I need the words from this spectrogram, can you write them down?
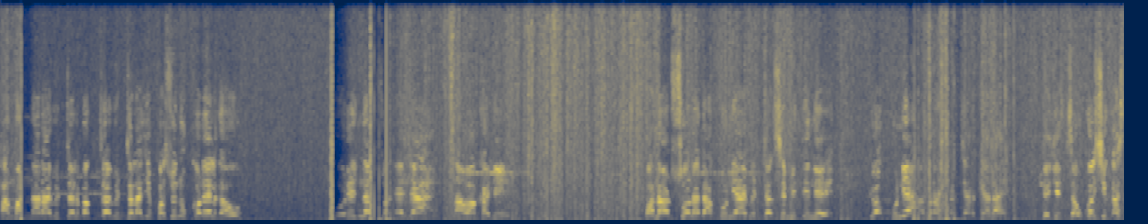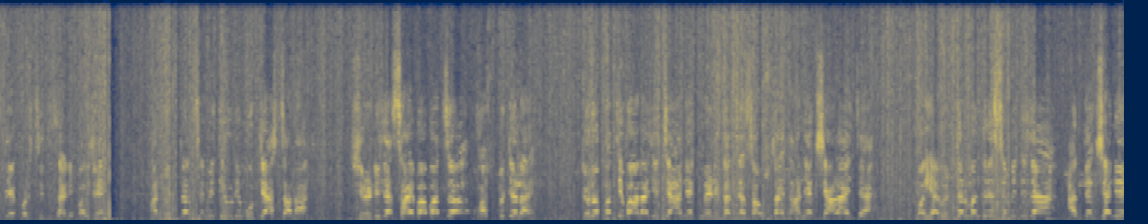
हा म्हणणारा विठ्ठल भक्त विठ्ठलाची फसवणूक करेल गाव हो? ओरिजिनल सोन्याच्या नावाखाली बनावट सोनं दाखवून या विठ्ठल समितीने किंवा कुणी हा भ्रष्टाचार केलाय त्याची चौकशी कसली परिस्थिती झाली पाहिजे? आणि विठ्ठल समिती एवढी मोठी असताना शिर्डीच्या साईबाबाचं हॉस्पिटल आहे. तिरुपती बालाजीच्या अनेक मेडिकलच्या संस्था आहेत अनेक शाळा आहेत त्या मग ह्या विठ्ठल मंदिर समितीच्या अध्यक्षांनी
